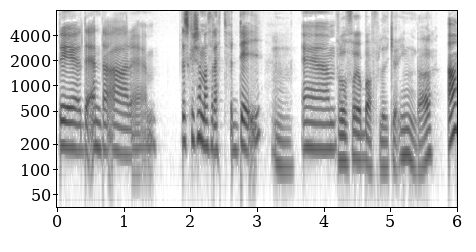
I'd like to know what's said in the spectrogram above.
Det, det enda är... Ehm, det ska kännas rätt för dig. Mm. Eh, För då får jag bara flika in där. Ja.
